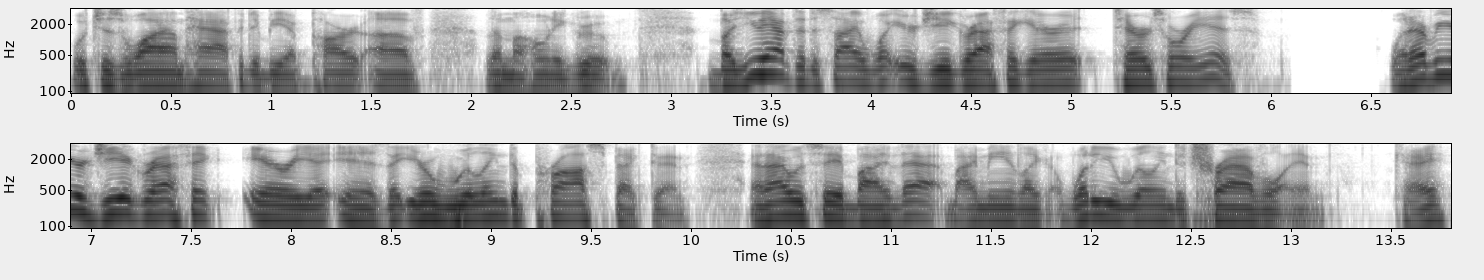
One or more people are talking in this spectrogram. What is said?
which is why I'm happy to be a part of the Mahoney Group. But you have to decide what your geographic area, territory is. whatever your geographic area is that you're willing to prospect in. And I would say by that, I mean, like, what are you willing to travel in? Okay.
